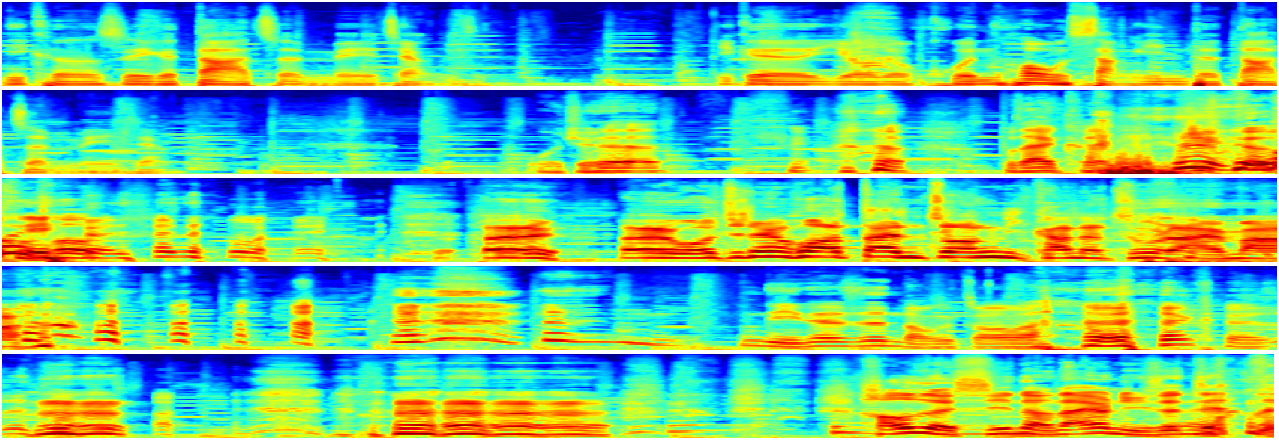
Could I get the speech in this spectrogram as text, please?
你可能是一个大正妹这样子，一个有着浑厚嗓音的大正妹这样。我觉得 不太可能。哎哎，我今天化淡妆，你看得出来吗？你那是浓妆吗？可能是浓妆。好恶心哦！哪有女生这样的？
